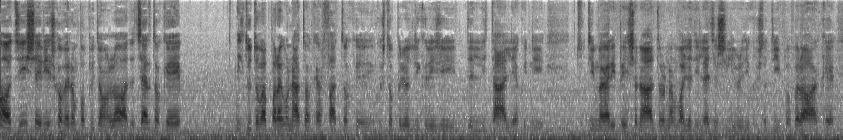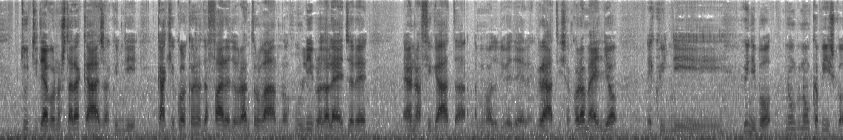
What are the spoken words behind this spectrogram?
oggi se riesco ad avere un po' più download. Certo che il tutto va paragonato anche al fatto che in questo periodo di crisi dell'Italia quindi tutti magari pensano altro non hanno voglia di leggersi libri di questo tipo però anche tutti devono stare a casa, quindi cacchio qualcosa da fare dovranno trovarlo, un libro da leggere è una figata a mio modo di vedere, gratis ancora meglio. E quindi, quindi boh, non, non capisco.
